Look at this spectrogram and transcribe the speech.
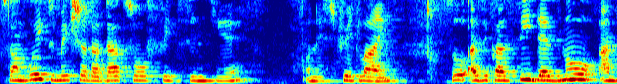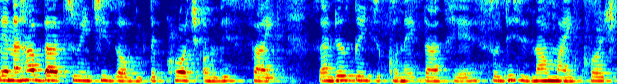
So i'm going to make sure that that 12 fits in here on a straight line. So as you can see there's no and then i have that two inches of the crotch on this side so i'm just going to connect that here. So this is now my crotch.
